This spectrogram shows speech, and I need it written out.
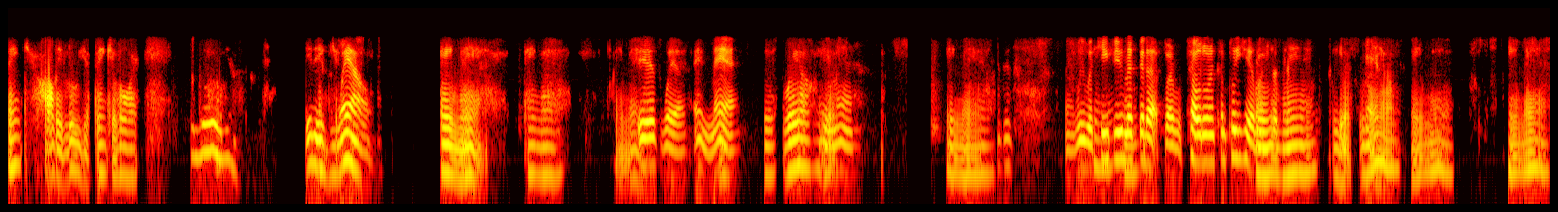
Thank you. Hallelujah. Thank you, Lord. Hallelujah. It is well. Amen. Amen. Amen. Is well. Amen. Yes, well, yes. Amen. Amen. And we will keep you lifted up for total and complete healing. Amen. Yes, ma'am. Amen. Amen.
